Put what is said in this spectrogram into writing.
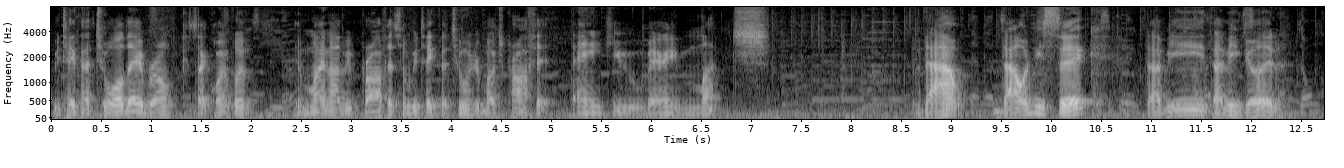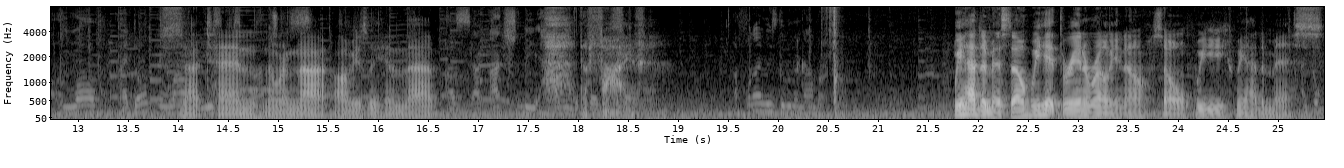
We take that two all day, bro, because that coin flip It might not be profit, so we take the 200 bucks profit. Thank you very much. That that would be sick. That'd be that'd be good. Is at 10. No, we're not obviously hitting that. the five. We had to miss though. We hit three in a row, you know. So we we had to miss.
